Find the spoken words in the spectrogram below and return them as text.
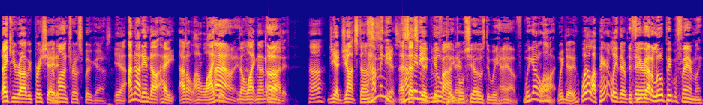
Thank you, Robbie. Appreciate the it. The Montrose Spook House. yeah, I'm not into. Hey, I don't. I don't like it. I don't, don't- like nothing Uh, about it. Huh? Yeah, Johnston. How many? Yes. That's, how that's many good, good little people there. shows do we have? We got a lot. We do. Well, apparently they're. If they're, you got a little people family,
